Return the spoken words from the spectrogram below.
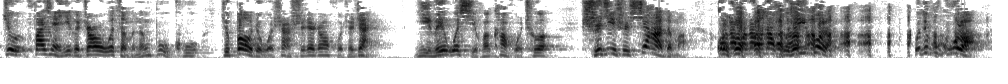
就发现一个招儿，我怎么能不哭？就抱着我上石家庄火车站，以为我喜欢看火车，实际是吓的嘛。咣当咣当咣当，火车一过来，我就不哭了。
